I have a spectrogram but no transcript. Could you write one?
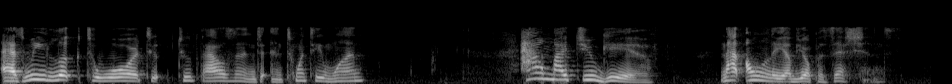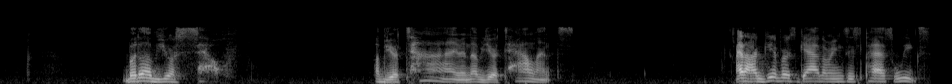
As we look toward 2021, how might you give not only of your possessions, but of yourself, of your time and of your talents? At our givers gatherings these past weeks,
